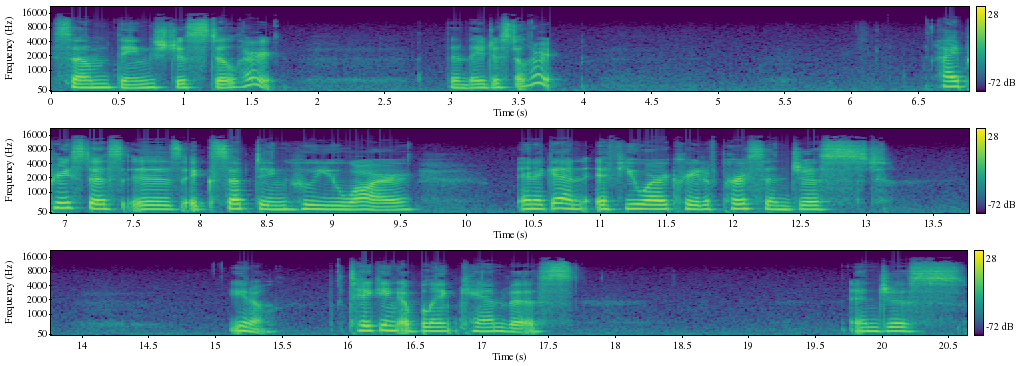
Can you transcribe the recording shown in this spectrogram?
Some things just still hurt. Then they just still hurt. High Priestess is accepting who you are. And again, if you are a creative person, just, you know, taking a blank canvas and just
